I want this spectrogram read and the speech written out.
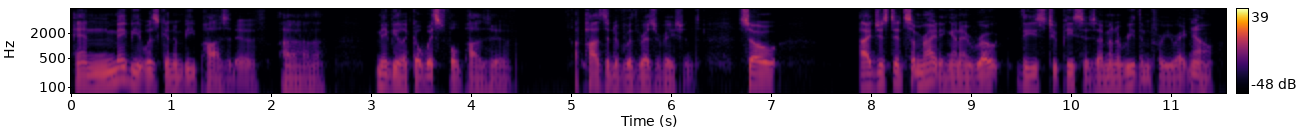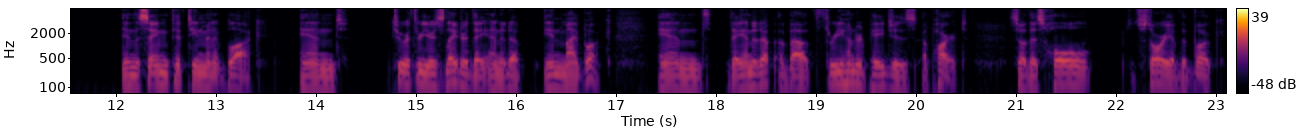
and maybe it was going to be positive, uh, maybe like a wistful positive, a positive with reservations. So I just did some writing, and I wrote these two pieces. I'm going to read them for you right now, in the same 15 minute block, and two or three years later, they ended up in my book, and they ended up about 300 pages apart. So this whole story of the book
